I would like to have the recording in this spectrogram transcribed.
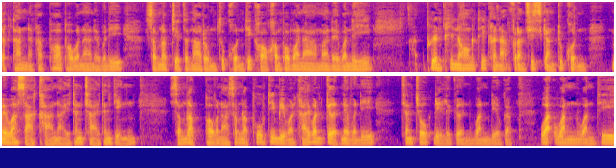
จากท่านนะครับ พ่อภาวนาในวันนี้สำหรับเจตนารมณ์ทุกคนที่ขอคำภาวนามาในวันนี้ เพื่อนพี่น้องที่คณะฟรานซิสกันทุกคน ไม่ว่าสาขาไหนทั้งชายทั้งหญิงสำหรับภาวนาสำหรับผู้ที่มีวันคล้ายวันเกิดในวันนี้ช่างโชคดีเหลือเกินวันเดียวกับว,วันวันที่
